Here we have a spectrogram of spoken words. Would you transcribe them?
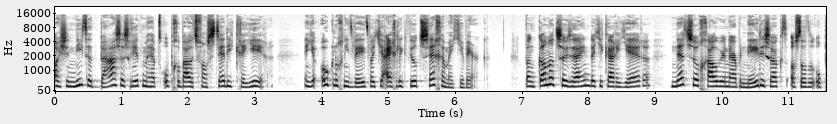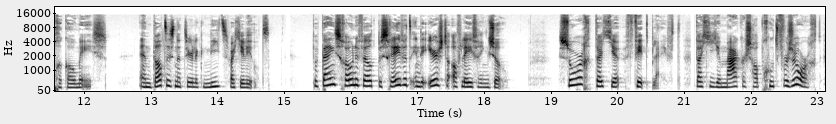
Als je niet het basisritme hebt opgebouwd van steady creëren en je ook nog niet weet wat je eigenlijk wilt zeggen met je werk. Dan kan het zo zijn dat je carrière net zo gauw weer naar beneden zakt als dat het opgekomen is. En dat is natuurlijk niet wat je wilt. Pepijn Schoneveld beschreef het in de eerste aflevering zo. Zorg dat je fit blijft. Dat je je makerschap goed verzorgt.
